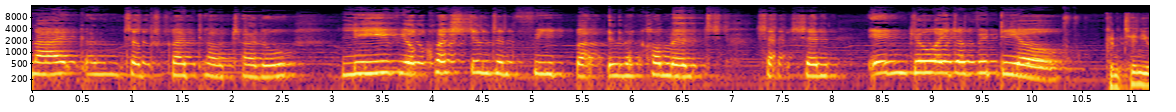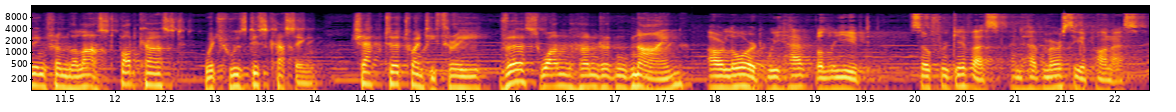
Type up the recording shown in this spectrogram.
like and subscribe to our channel. Leave your questions and feedback in the comments section. Enjoy the video. Continuing from the last podcast, which was discussing chapter 23, verse 109. Our Lord, we have believed, so forgive us and have mercy upon us,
